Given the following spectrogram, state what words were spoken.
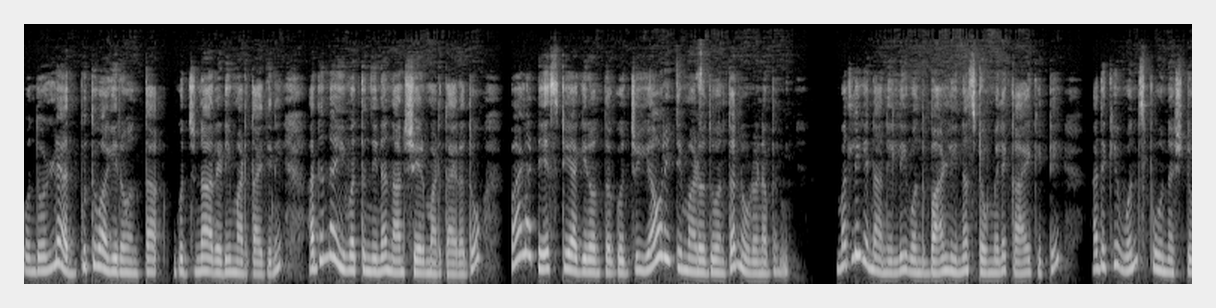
ಒಂದೊಳ್ಳೆ ಅದ್ಭುತವಾಗಿರೋ ಅಂಥ ಗೊಜ್ಜನ್ನ ರೆಡಿ ಮಾಡ್ತಾ ಇದ್ದೀನಿ. ಅದನ್ನು ಇವತ್ತಿನ ದಿನ ನಾನು ಶೇರ್ ಮಾಡ್ತಾ ಇರೋದು. ಭಾಳ ಟೇಸ್ಟಿಯಾಗಿರೋವಂಥ ಗೊಜ್ಜು ಯಾವ ರೀತಿ ಮಾಡೋದು ಅಂತ ನೋಡೋಣ ಬನ್ನಿ. ಮೊದಲಿಗೆ ನಾನಿಲ್ಲಿ ಒಂದು ಬಾಣಲಿನ ಸ್ಟವ್ ಮೇಲೆ ಕಾಯಕ್ಕಿಟ್ಟು ಅದಕ್ಕೆ ಒಂದು ಸ್ಪೂನಷ್ಟು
